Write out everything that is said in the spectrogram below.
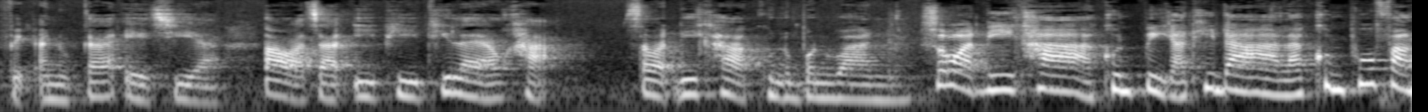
เฟกอนุกาเอเชียต่อจาก EP ที่แล้วค่ะสวัสดีค่ะ คุณอุบลวัน สวัสดีค่ะ คุณปิยธิดาและคุณผู้ฟัง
